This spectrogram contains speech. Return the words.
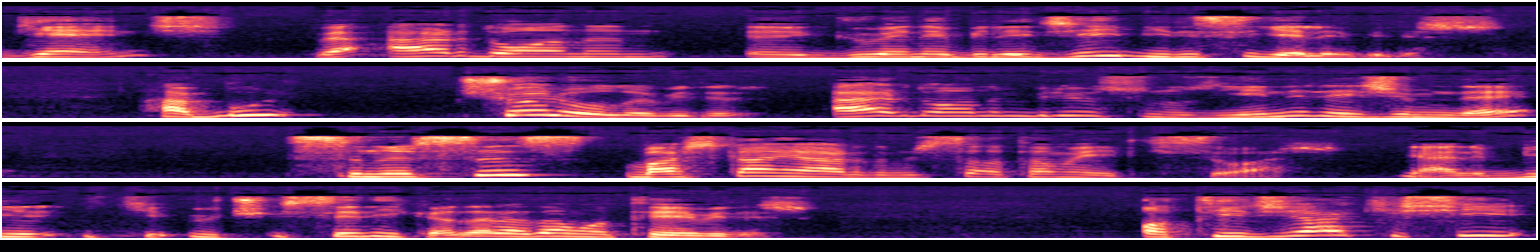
genç ve Erdoğan'ın e, güvenebileceği birisi gelebilir. Ha bu şöyle olabilir. Erdoğan'ın biliyorsunuz yeni rejimde sınırsız başkan yardımcısı atama etkisi var. Yani 1, 2, 3 istediği kadar adam atayabilir. Atayacağı kişi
